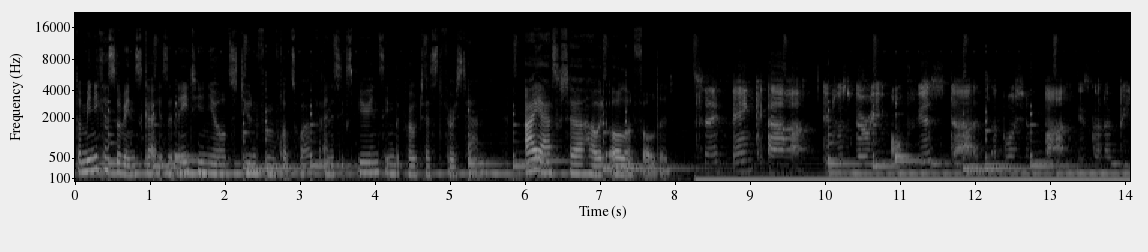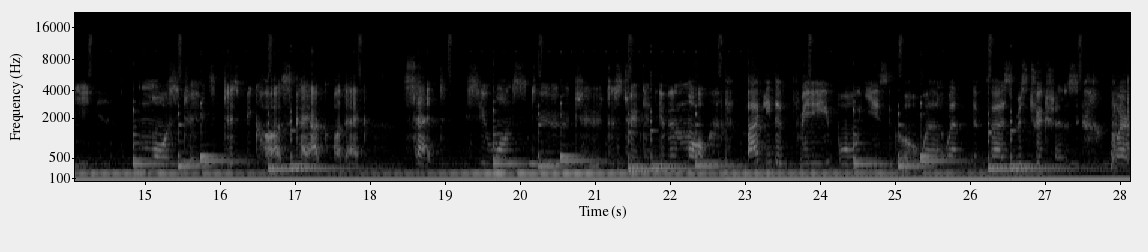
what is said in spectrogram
Dominika Sowinska is an 18 year old student from Wrocław and is experiencing the protest firsthand. I asked her how it all unfolded. So I think it was very obvious that abortion ban is gonna be more strict just because Kayak Godek said she wants to, to, to strict it even more. Back in the three, four years ago when, when the first restrictions were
